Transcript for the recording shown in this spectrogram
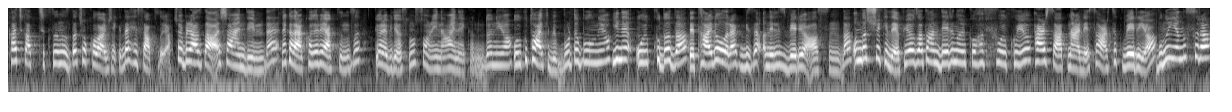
kaç kat çıktığınızda çok kolay bir şekilde hesaplıyor. Şöyle biraz daha aşağı indiğimde ne kadar kalori yaktığınızı görebiliyorsunuz. Sonra yine aynı ekranı dönüyor. Uyku takibi burada bulunuyor. Yine uykuda da detaylı olarak bize analiz veriyor aslında. Onu da şu şekilde yapıyor. Zaten derin uyku, hafif uykuyu her saat neredeyse artık veriyor. Bunun yanı sıra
